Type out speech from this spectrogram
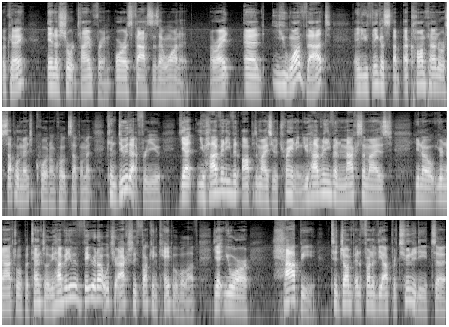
okay, in a short time frame or as fast as I want it. All right? And you want that, and you think a, a compound or a supplement, quote unquote supplement, can do that for you, yet you haven't even optimized your training. You haven't even maximized you know, your natural potential. You haven't even figured out what you're actually fucking capable of. Yet you are happy to jump in front of the opportunity to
